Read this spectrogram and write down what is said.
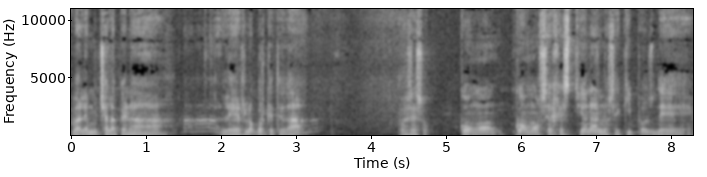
vale mucha la pena leerlo porque te da, pues eso, cómo, cómo se gestionan los equipos de,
